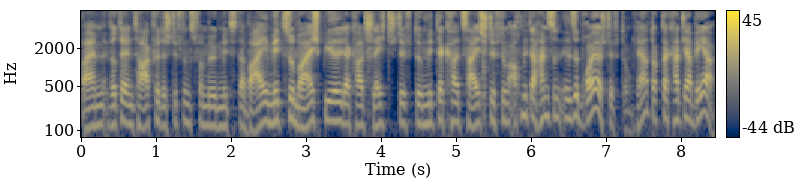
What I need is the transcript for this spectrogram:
beim virtuellen Tag für das Stiftungsvermögen mit dabei, mit zum Beispiel der Karl-Schlecht-Stiftung, mit der Karl-Zeiss-Stiftung, auch mit der Hans- und Ilse-Breuer-Stiftung. Ja, Dr. Katja Bär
